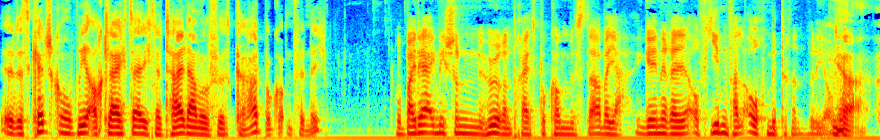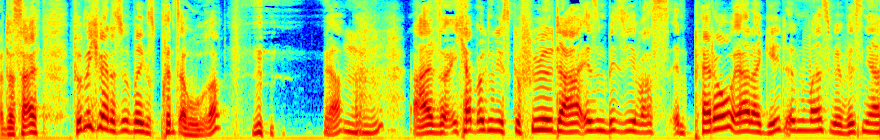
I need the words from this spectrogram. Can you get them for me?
äh, des Catch Grand Prix auch gleichzeitig eine Teilnahme fürs Karat bekommt, finde ich. Wobei der eigentlich schon einen höheren Preis bekommen müsste, aber ja, generell auf jeden Fall auch mit drin, würde ich auch sagen. Ja, das heißt, für mich wäre das übrigens Prinz Ahura. Ja. Mhm. Also ich habe irgendwie das Gefühl, da ist ein bisschen was in pedo, ja, da geht irgendwas. Wir wissen ja,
